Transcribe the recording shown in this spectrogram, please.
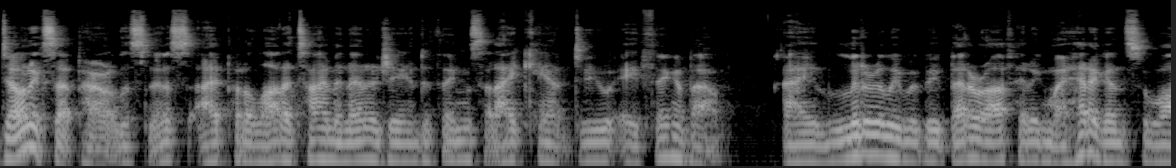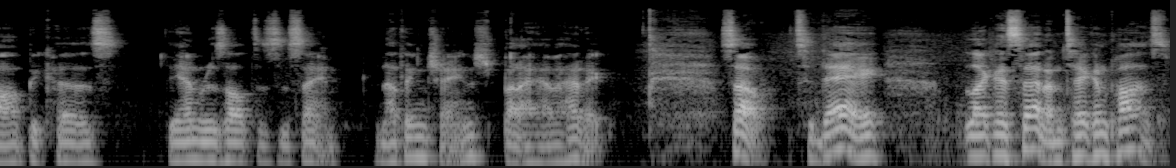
don't accept powerlessness, I put a lot of time and energy into things that I can't do a thing about. I literally would be better off hitting my head against the wall because the end result is the same. Nothing changed, but I have a headache. So today, like I said, I'm taking pause.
